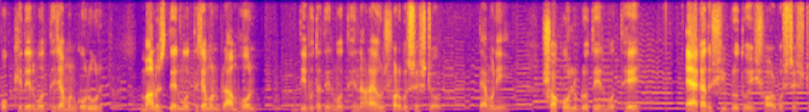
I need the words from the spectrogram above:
পক্ষীদের মধ্যে যেমন গরুর, মানুষদের মধ্যে যেমন ব্রাহ্মণ, দেবতাদের মধ্যে নারায়ণ সর্বশ্রেষ্ঠ, তেমনি সকল ব্রতের মধ্যে একাদশী ব্রতই সর্বশ্রেষ্ঠ।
